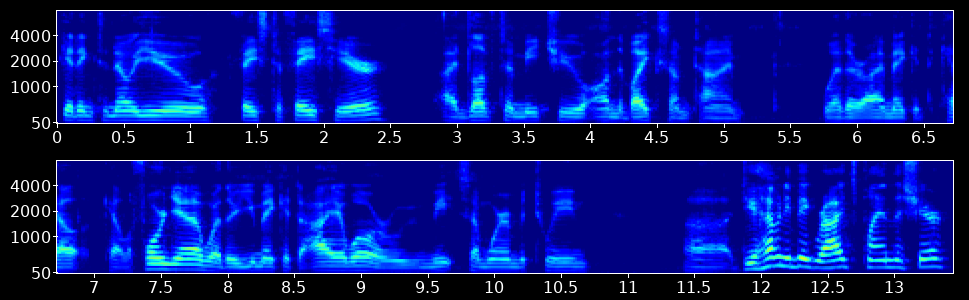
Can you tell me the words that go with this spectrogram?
getting to know you face to face here. I'd love to meet you on the bike sometime whether I make it to Cal- California, whether you make it to Iowa, or we meet somewhere in between. Uh, do you have any big rides planned this year?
